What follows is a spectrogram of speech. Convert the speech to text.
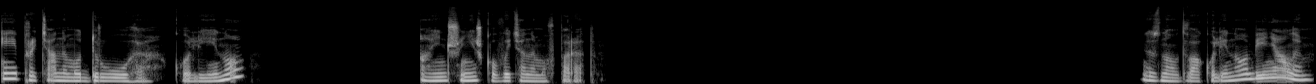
І притягнемо друге коліно, а іншу ніжку витягнемо вперед. Знов два коліна обійняли.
